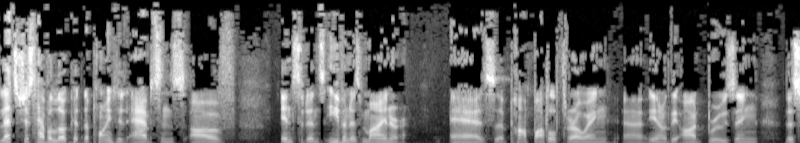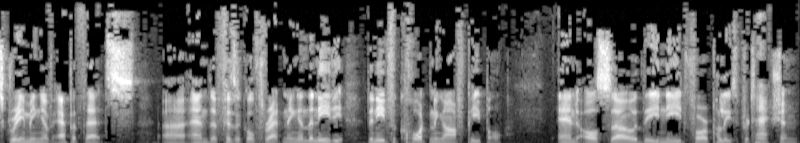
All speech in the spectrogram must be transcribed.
let's just have a look at the pointed absence of incidents, even as minor as uh, pop bottle throwing, uh, you know, the odd bruising, the screaming of epithets, uh, and the physical threatening, and the need the need for cordoning off people and also the need for police protection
